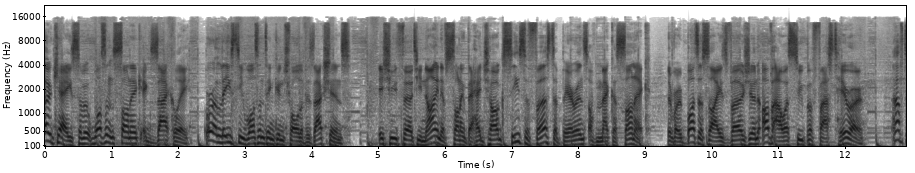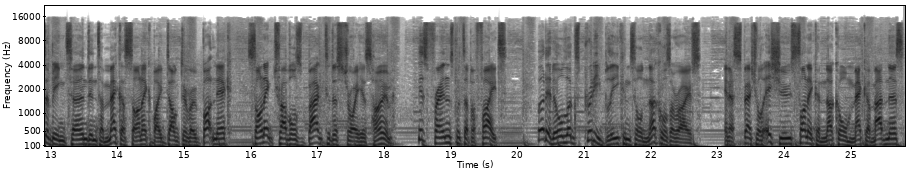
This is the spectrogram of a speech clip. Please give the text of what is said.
Okay, so it wasn't Sonic exactly, or at least he wasn't in control of his actions. Issue 39 of Sonic the Hedgehog sees the first appearance of Mecha Sonic, the roboticized version of our super fast hero. After being turned into Mecha Sonic by Dr. Robotnik, Sonic travels back to destroy his home. His friends put up a fight, but it all looks pretty bleak until Knuckles arrives. In a special issue, Sonic and Knuckle Mecha Madness,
